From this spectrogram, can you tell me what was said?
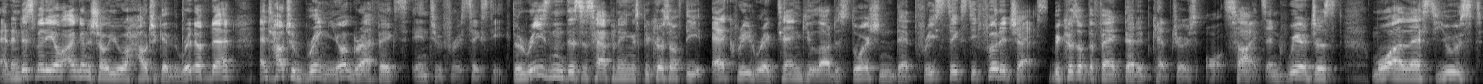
And in this video I'm gonna show you how to get rid of that and how to bring your graphics into 360. The reason this is happening is because of the equirectangular distortion that 360 footage has. Because of the fact that it captures all sides and we're just more or less used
